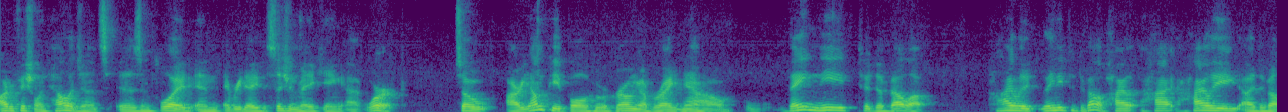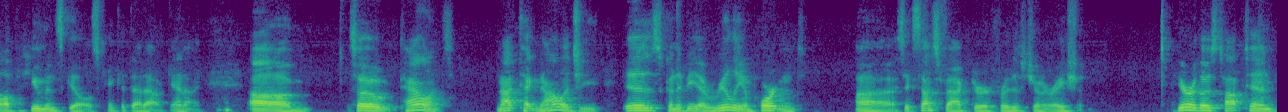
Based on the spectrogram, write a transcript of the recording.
artificial intelligence is employed in everyday decision making at work. So our young people who are growing up right now, they need to develop highly, they need to develop high, high, highly uh, developed human skills. Can't get that out, can I? Um, so talent, not technology, is going to be a really important uh, success factor for this generation. Here are those top 10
